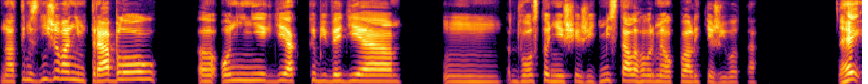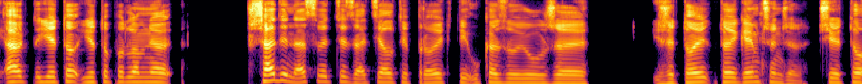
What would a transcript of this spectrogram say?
No a tým znižovaním trablov uh, oni niekde ako keby vedia mm, dôstojnejšie žiť. My stále hovoríme o kvalite života. Hej, a je to, je to podľa mňa... Všade na svete zatiaľ tie projekty ukazujú, že, že to, je, to je game changer. Či je to...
